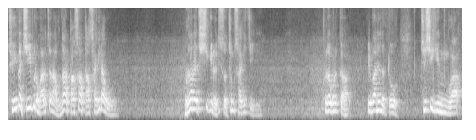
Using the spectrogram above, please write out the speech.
저 인간 지 입으로 말했잖아. 우리나라 박사 다 사기라고. 우리나라 지식인 어딨어? 전부 사기지. 그러다 보니까 일반인들도 지식인과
